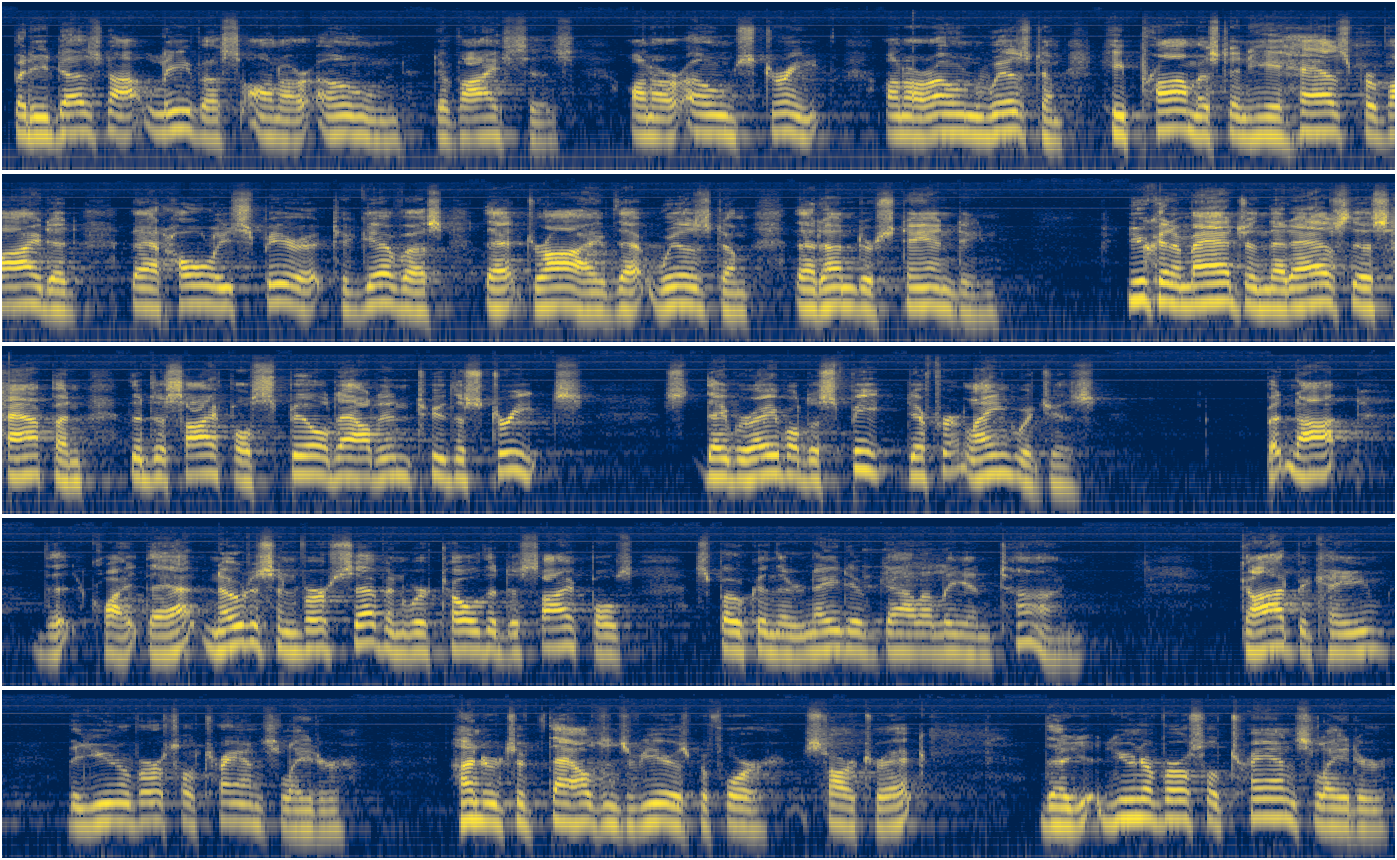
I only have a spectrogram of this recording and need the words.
but He does not leave us on our own devices, on our own strength, on our own wisdom. He promised and He has provided that Holy Spirit to give us that drive, that wisdom, that understanding. You can imagine that as this happened, the disciples spilled out into the streets. They were able to speak different languages, but not that, quite that. Notice in verse 7, we're told the disciples spoke in their native Galilean tongue. God became the universal translator hundreds of thousands of years before Star Trek, the universal translator,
